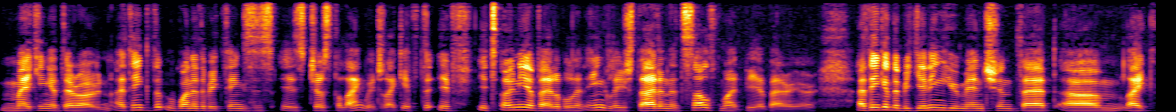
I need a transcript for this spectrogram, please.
making it their own. I think that one of the big things is is just the language. Like if the, if it's only available in English, that in itself might be a barrier. I think in the beginning you mentioned that um, like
